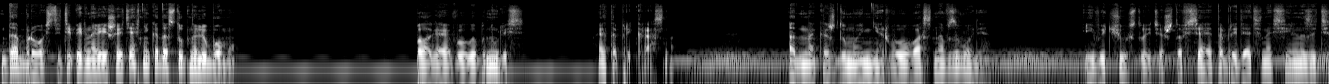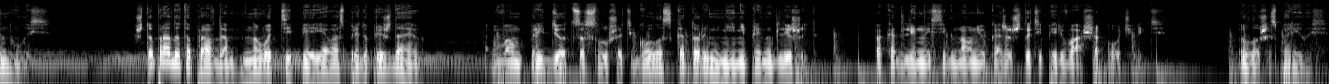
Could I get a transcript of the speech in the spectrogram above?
Да бросьте, теперь новейшая техника доступна любому. Полагаю, вы улыбнулись. Это прекрасно. Однако ж, думаю, нервы у вас на взводе и вы чувствуете, что вся эта бредятина сильно затянулась. Что правда, то правда, но вот теперь я вас предупреждаю. Вам придется слушать голос, который мне не принадлежит, пока длинный сигнал не укажет, что теперь ваша очередь. Ложь испарилась.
